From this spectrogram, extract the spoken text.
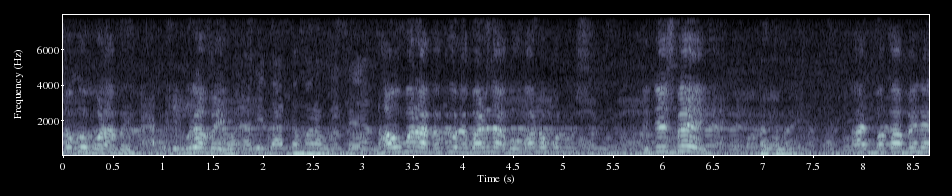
ચોખ્ખો ભોળાભાઈ ભૂરાભાઈ હા ઉભરા કકુ રબાડના ગોગાનો બોલું હિતેશભાઈ. આજ બકાભાઈ ને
